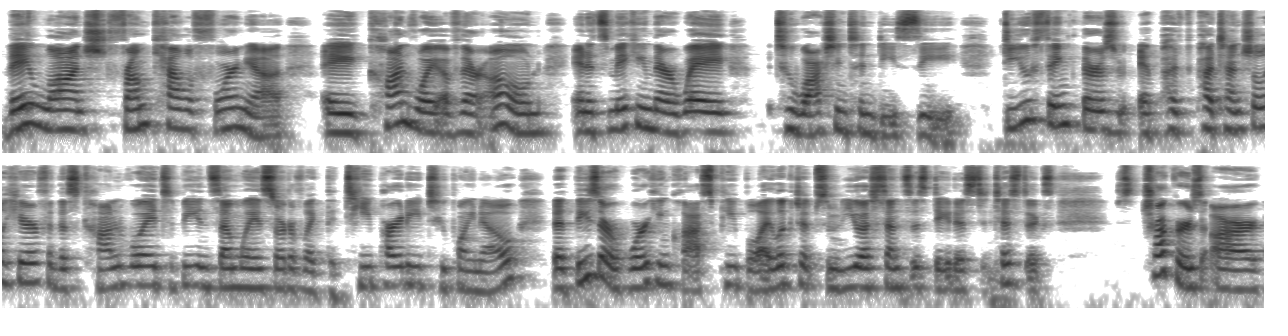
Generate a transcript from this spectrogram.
they launched from California a convoy of their own and it's making their way to Washington, D.C. Do you think there's a p- potential here for this convoy to be in some ways sort of like the Tea Party 2.0? That these are working class people. I looked up some US Census data statistics truckers are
